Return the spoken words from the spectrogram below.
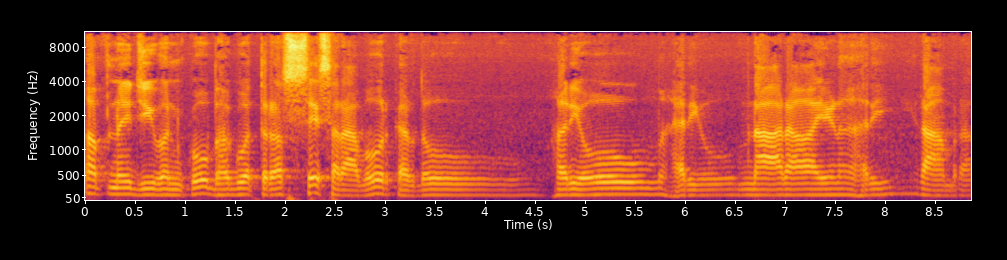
अपने जीवन को भगवत रस से सराबोर कर दो। हरि ओम हरि ओम नारायण हरि राम राम।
